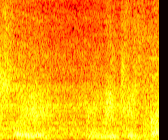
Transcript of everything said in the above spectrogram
sleep and you can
